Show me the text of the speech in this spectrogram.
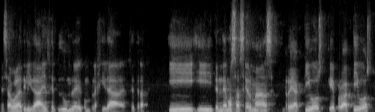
esa volatilidad, incertidumbre, complejidad, etcétera y, tendemos a ser más reactivos que proactivos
